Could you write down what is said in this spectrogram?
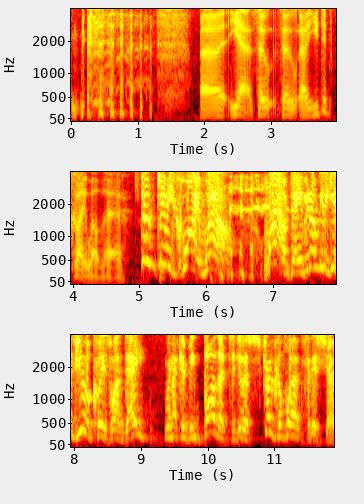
uh, yeah. So, so uh, you did quite well there. Don't give me quite well. wow, David, I'm going to give you a quiz one day when I can be bothered to do a stroke of work for this show.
